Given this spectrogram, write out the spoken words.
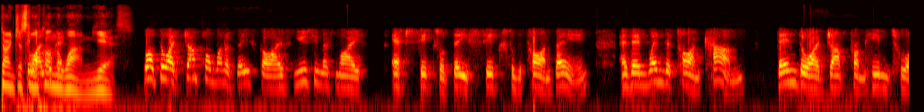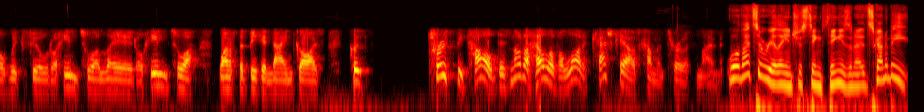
Don't just Do lock on the at- one. Yes. well, do I jump on one of these guys, use him as my F6 or D6 for the time being, and then when the time comes, then do I jump from him to a Whitfield or him to a Laird or him to a one of the bigger name guys? Because truth be told, there's not a hell of a lot of cash cows coming through at the moment. Well, that's a really interesting thing, isn't it? It's going to be.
